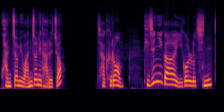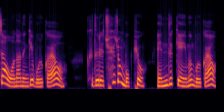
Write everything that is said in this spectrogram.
관점이 완전히 다르죠? 자, 그럼 디즈니가 이걸로 진짜 원하는 게 뭘까요? 그들의 최종 목표, 엔드게임은 뭘까요?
